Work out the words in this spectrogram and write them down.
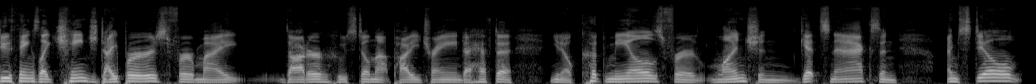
do things like change diapers for my daughter who's still not potty trained. I have to, you know, cook meals for lunch and get snacks and I'm still,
